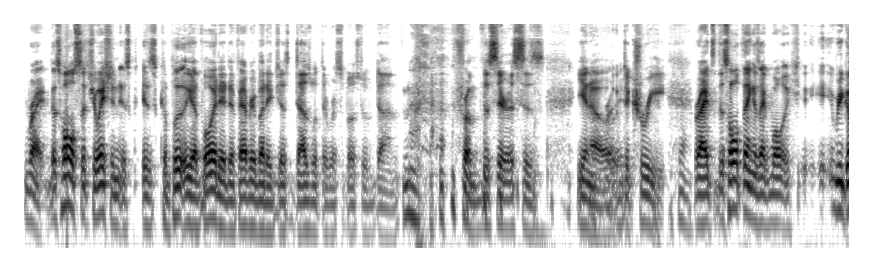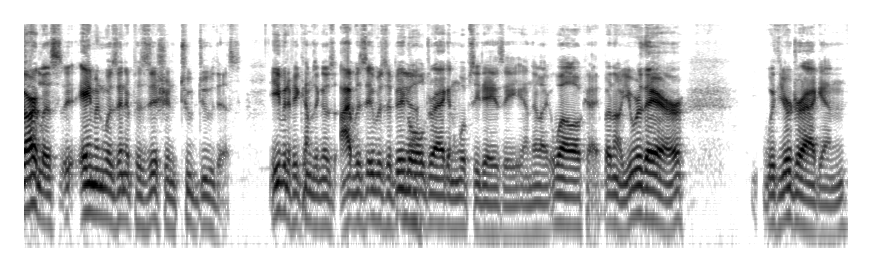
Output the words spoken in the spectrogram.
Right. This whole situation is is completely avoided if everybody just does what they were supposed to have done from Viserys's, you know, decree. Right. So this whole thing is like, well, regardless, Aemond was in a position to do this. Even if he comes and goes, I was, it was a big Yeah. old dragon, whoopsie daisy, and they're like, well, okay, but no, you were there with your dragon.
